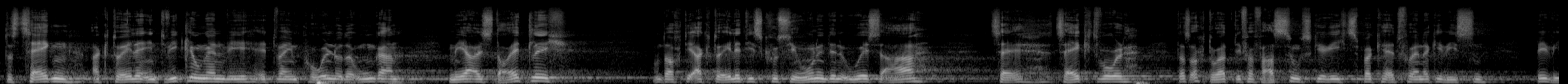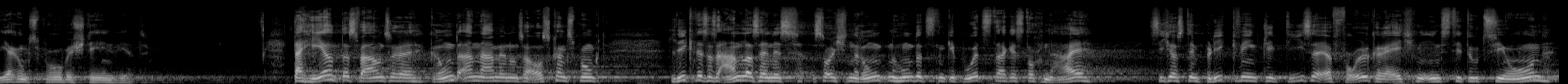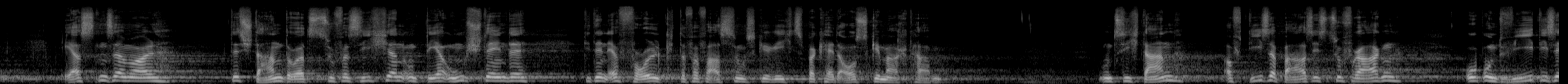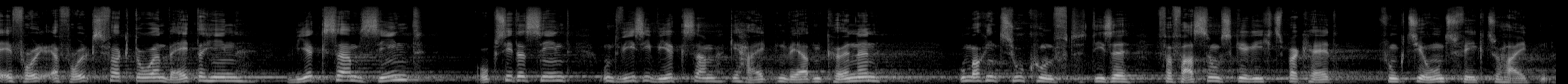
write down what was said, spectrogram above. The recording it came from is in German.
Das zeigen aktuelle Entwicklungen wie etwa in Polen oder Ungarn mehr als deutlich und auch die aktuelle Diskussion in den USA zeigt wohl, dass auch dort die Verfassungsgerichtsbarkeit vor einer gewissen Bewährungsprobe stehen wird. Daher, und das war unsere Grundannahme und unser Ausgangspunkt, liegt es als Anlass eines solchen runden 100. Geburtstages doch nahe, sich aus dem Blickwinkel dieser erfolgreichen Institution erstens einmal des Standorts zu versichern und der Umstände, die den Erfolg der Verfassungsgerichtsbarkeit ausgemacht haben. Und sich dann auf dieser Basis zu fragen, ob und wie diese Erfolgsfaktoren weiterhin wirksam sind, ob sie das sind und wie sie wirksam gehalten werden können, um auch in Zukunft diese Verfassungsgerichtsbarkeit funktionsfähig zu halten.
